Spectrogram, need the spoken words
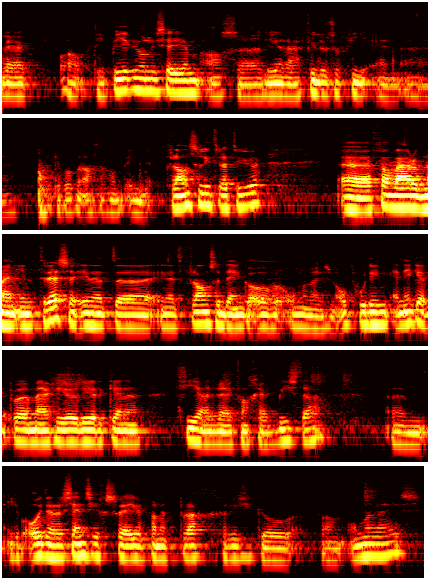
werk op het Hyperion Lyceum als leraar filosofie en ik heb ook een achtergrond in de Franse literatuur. vanwaar ook mijn interesse in het, in het Franse denken over onderwijs en opvoeding. En ik heb mijn geheu leren kennen via het werk van Gert Bista. Um, ik heb ooit een recensie geschreven van het prachtige risico van onderwijs.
